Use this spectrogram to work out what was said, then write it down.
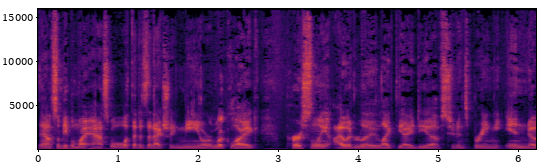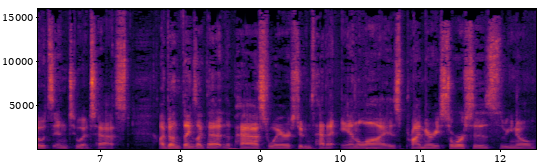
Now, some people might ask, well, what that does that actually mean or look like? Personally, I would really like the idea of students bringing in notes into a test. I've done things like that in the past where students had to analyze primary sources, you know,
